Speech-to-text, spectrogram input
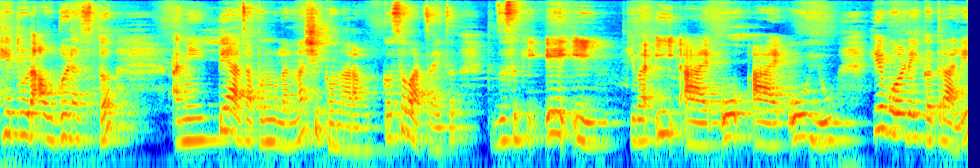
हे थोडं अवघड असतं आणि ते आज आपण मुलांना शिकवणार आहोत. कसं वाचायचं? जसं की ए ई किंवा E I O I O U हे वर्ड एकत्र आले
